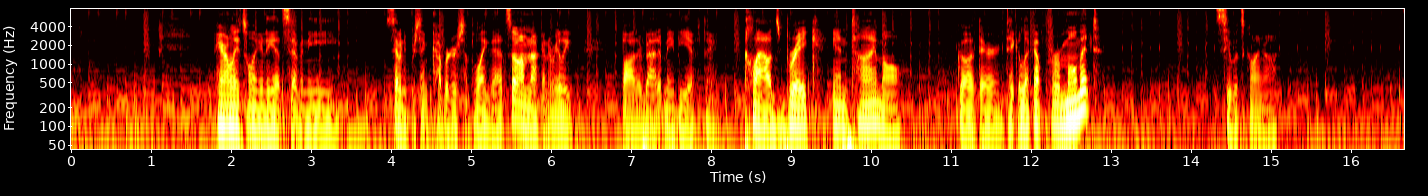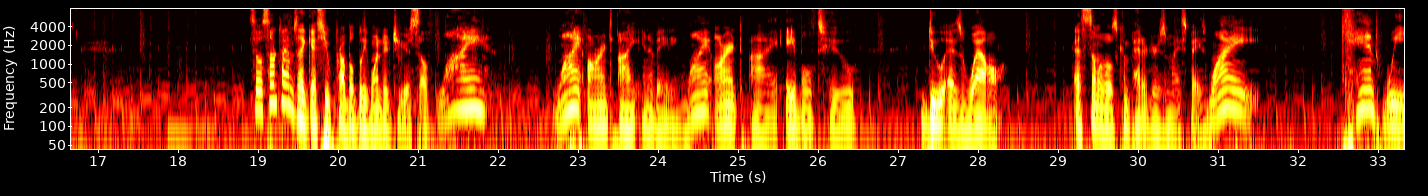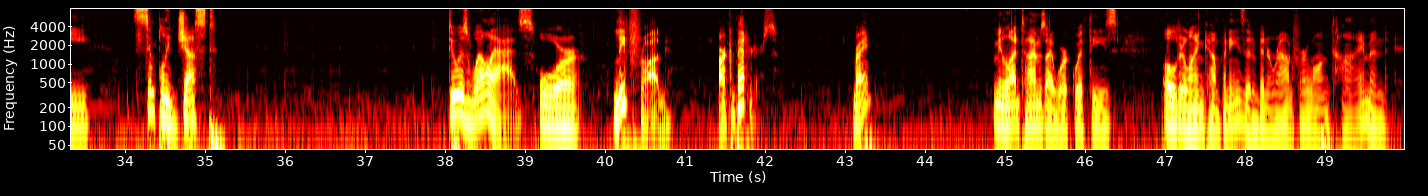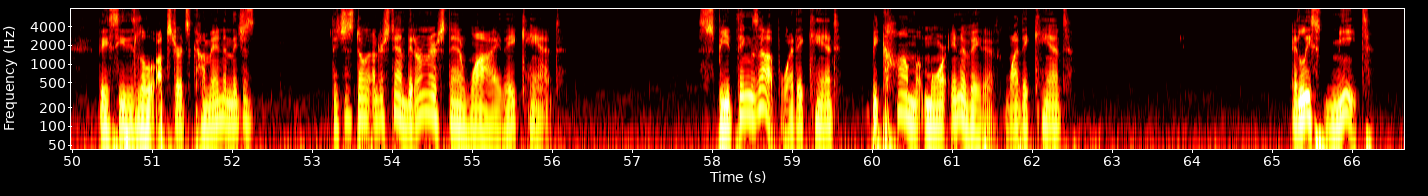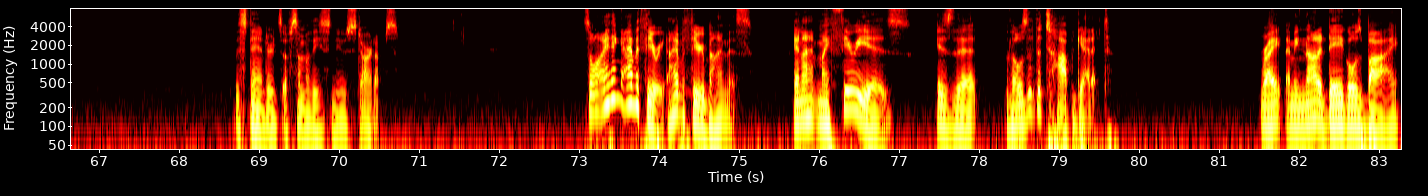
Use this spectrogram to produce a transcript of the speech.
Apparently, it's only going to get 70, 70% covered or something like that, so I'm not going to really bother about it. Maybe if the clouds break in time, I'll go out there and take a look up for a moment. See what's going on. So sometimes I guess you probably wonder to yourself, why why aren't I innovating? Why aren't I able to do as well as some of those competitors in my space? Why can't we simply just do as well as or leapfrog our competitors, right? I mean, a lot of times I work with these older line companies that have been around for a long time, and they see these little upstarts come in, and they just they just don't understand. They don't understand why they can't speed things up, why they can't become more innovative, why they can't at least meet the standards of some of these new startups. So I think I have a theory. I have a theory behind this. And I, my theory is, is that those at the top get it. Right? I mean, not a day goes by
